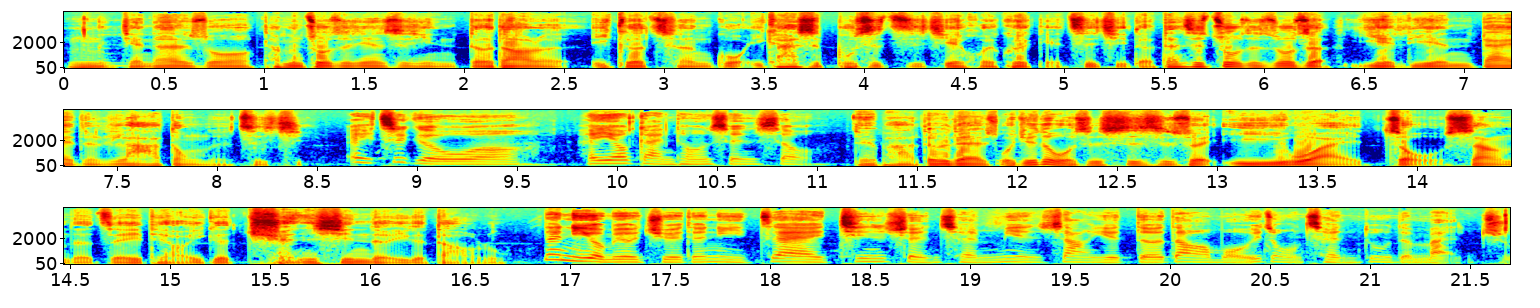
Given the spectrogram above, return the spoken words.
嗯，简单的说，他们做这件事情得到了一个成果，一开始不是直接回馈给自己的，但是做着做着也连带的拉动了自己。哎，这个我很有感同身受。对吧？对不对？我觉得我是四十岁意外走上的这一条一个全新的一个道路。那你有没有觉得你在精神层面上也得到了某一种程度的满足？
